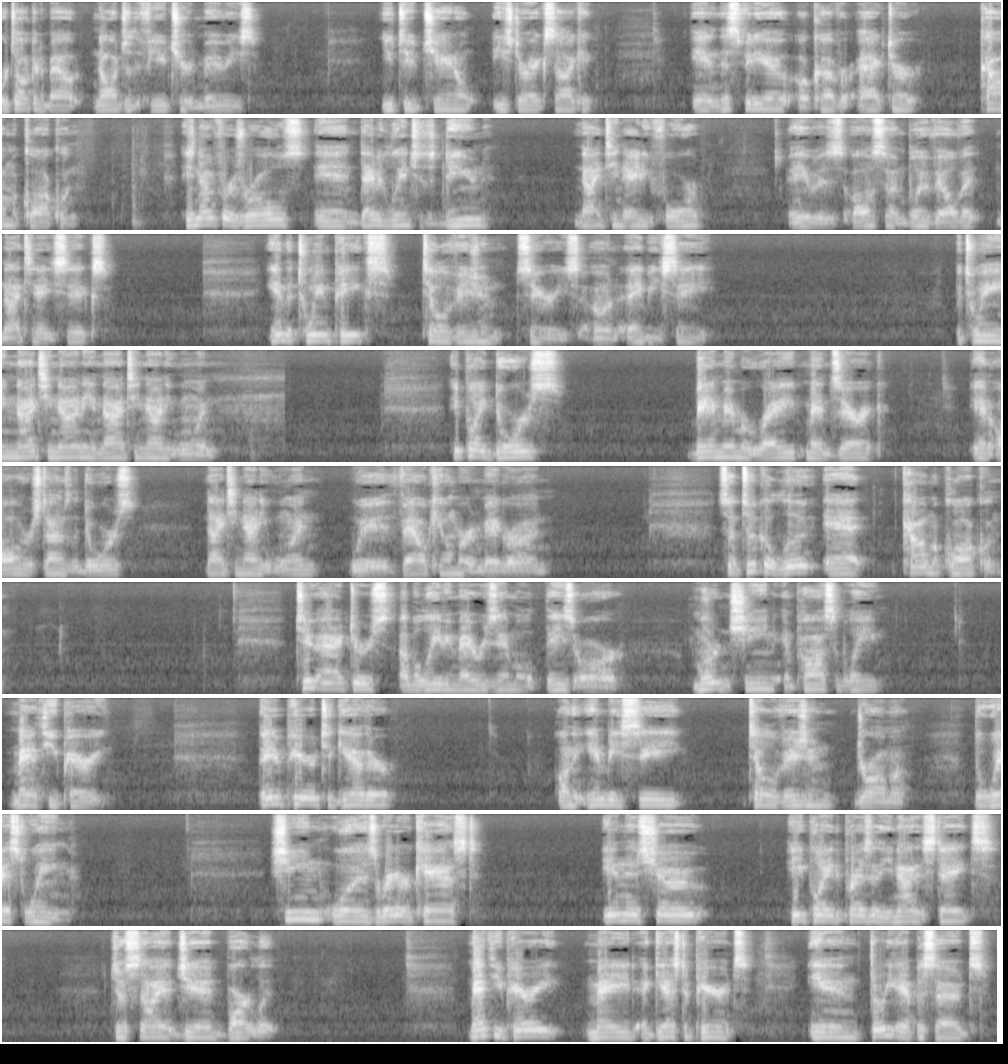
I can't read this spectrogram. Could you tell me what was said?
We're talking about knowledge of the future and movies, YouTube channel Easter Egg Psychic, and in this video I'll cover actor Kyle MacLachlan. He's known for his roles in David Lynch's Dune, 1984, and he was also in Blue Velvet, 1986, in the Twin Peaks television series on ABC between 1990 and 1991. He played Doors band member Ray Manzarek in Oliver Stone's The Doors 1991 with Val Kilmer and Meg Ryan. So took a look at Kyle MacLachlan. Two actors I believe he may resemble. These are Martin Sheen and possibly Matthew Perry. They appeared together on the NBC television drama The West Wing. Sheen was a regular cast in this show. He played the President of the United States, Josiah Jed Bartlet. Matthew Perry made a guest appearance in three episodes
